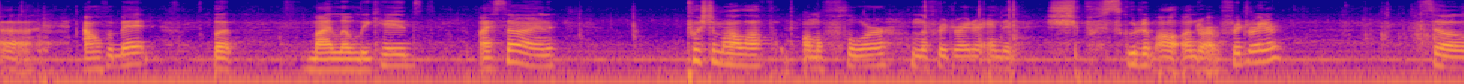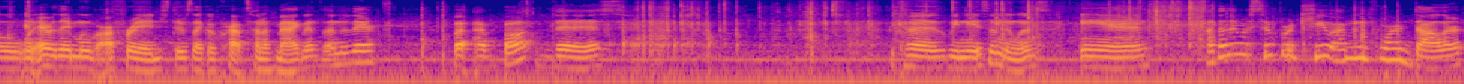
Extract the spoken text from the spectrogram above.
uh, alphabet, but my lovely kids, my son pushed them all off on the floor from the refrigerator and then scooted them all under our refrigerator. So whenever they move our fridge, there's like a crap ton of magnets under there. But I bought this because we needed some new ones. And I thought they were super cute. I mean, for a dollar,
